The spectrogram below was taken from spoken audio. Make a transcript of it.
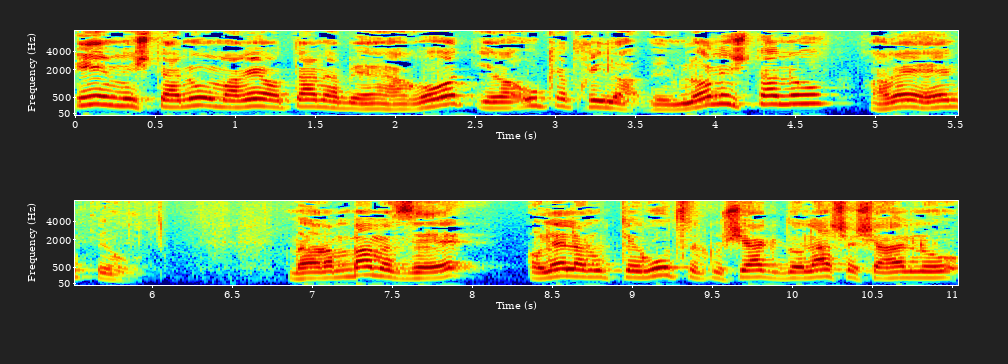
אם נשתנו מראה אותנה בהערות, יראו כתחילה, ואם לא נשתנו, הרי הן טהורות. מהרמב"ם הזה עולה לנו תירוץ לקושייה גדולה ששאלנו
